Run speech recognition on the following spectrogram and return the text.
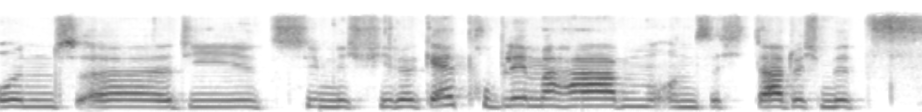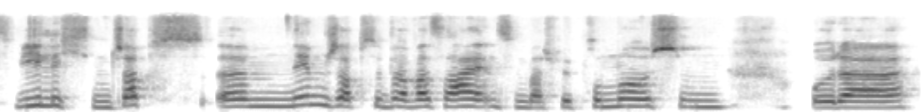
und äh, die ziemlich viele Geldprobleme haben und sich dadurch mit zwielichten Jobs, ähm, Nebenjobs über Wasser halten, zum Beispiel Promotion oder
